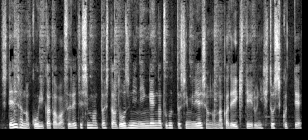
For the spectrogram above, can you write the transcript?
自転車のこぎ方忘れてしまった人は同時に人間が作ったシミュレーションの中で生きているに等しくって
